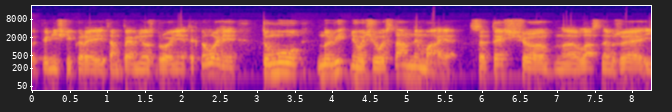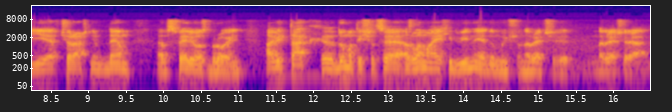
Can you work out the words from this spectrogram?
е, Північній Кореї там певні озброєні технології. Тому новітнього чогось там немає. Це те, що е, власне вже є вчорашнім днем е, в сфері озброєнь. А відтак е, думати, що це зламає хід війни, я думаю, що навряд чи навряд чи реально.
